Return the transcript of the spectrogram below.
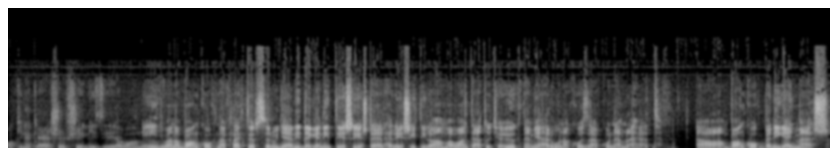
akinek elsőbségizéje van? Így van, a bankoknak legtöbbször ugye elidegenítési és terhelési tilalma van, tehát hogyha ők nem járulnak hozzá, akkor nem lehet. A bankok pedig egymás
